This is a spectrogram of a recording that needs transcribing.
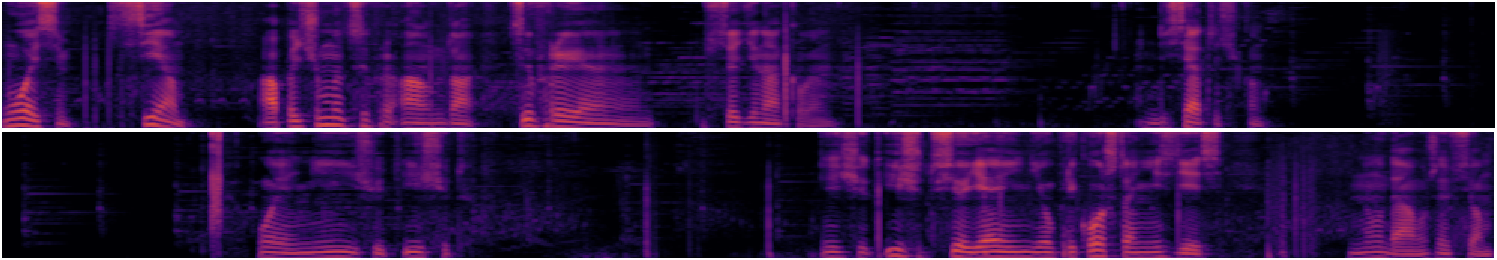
8, 7. А почему цифры? А, ну да. Цифры все одинаковые. Десяточка. Ой, они ищут, ищут. Ищут, ищут. Все, я и не прикол, что они здесь. Ну да, уже все.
